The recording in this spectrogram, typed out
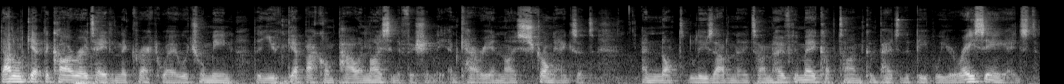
That'll get the car rotated in the correct way, which will mean that you can get back on power nice and efficiently and carry a nice strong exit and not lose out on any time and hopefully make up time compared to the people you're racing against.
